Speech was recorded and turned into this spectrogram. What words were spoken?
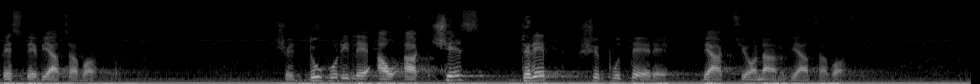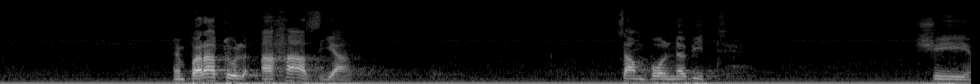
peste viața voastră. Și duhurile au acces, drept și putere de a acționa în viața voastră. Împăratul Ahazia s-a îmbolnăvit și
